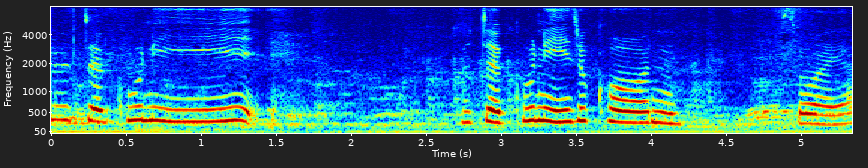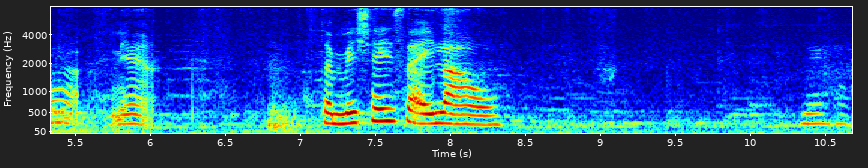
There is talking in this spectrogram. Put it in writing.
เราเจอคู่นี้ เราเจอคู่นี้ทุกคน สวยอะเนี่ย แต่ไม่ใช่ไซส์เรา เนี่ยค่ะ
